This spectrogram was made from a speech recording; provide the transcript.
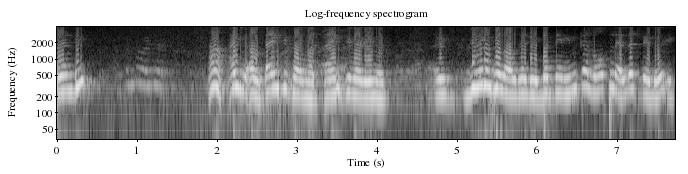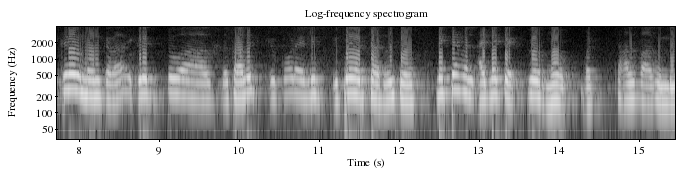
ఏదండి? Thank you so much thank you very much beautiful already but నేను ఇంకా లోపల వెళ్ళట్లేదు. ఇక్కడే ఉన్నాను కదా. ఇక్కడ చుట్టూ కాలేజ్కి కూడా వెళ్ళి ఇప్పుడే వచ్చాను. So next time I'd like to explore more but చాలా బాగుంది.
